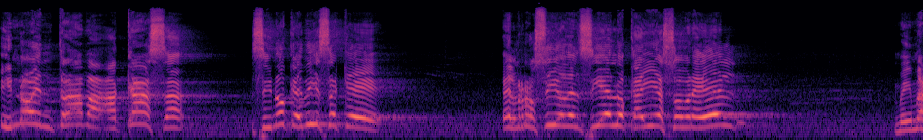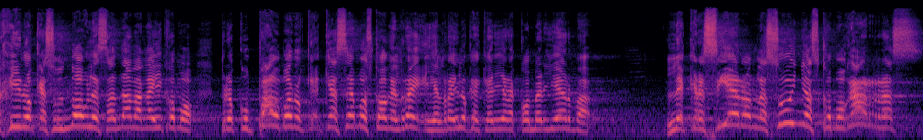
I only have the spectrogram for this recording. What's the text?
Y no entraba a casa, sino que dice que el rocío del cielo caía sobre él. Me imagino que sus nobles andaban ahí como preocupados. Bueno, ¿qué, hacemos con el rey? Y el rey lo que quería era comer hierba. Le crecieron las uñas como garras.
